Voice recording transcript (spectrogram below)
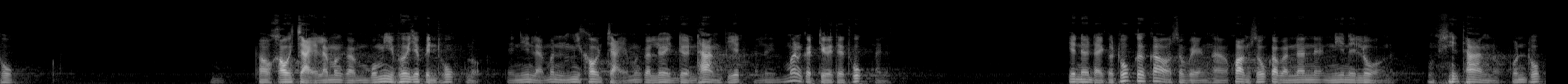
ทุกข์พอเข้าใจแล้วมันก็บ่มีเพื่อจะเป็นทุกข์เนาะแต่นี่แหละมันมีเข้าใจมันก็เลยเดินทางเพียรเลย มันก็เจอแต่ทุกข์นั่นแหละ เห็นอะไรก็ทุกข์ก็ก้าวแสวงหา ความสุขกับอันนั้นนี้ในโลกมีทางเนาะพ้นทุกข์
